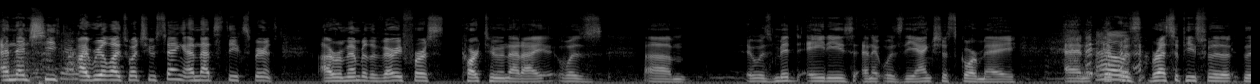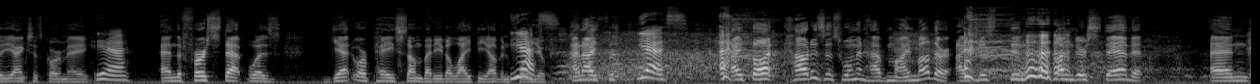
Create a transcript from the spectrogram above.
and then she, I realized what she was saying, and that's the experience. I remember the very first cartoon that I was. Um, it was mid 80s and it was the anxious gourmet and it, Oh. it was recipes for the, the anxious gourmet Yeah. and the first step was get or pay somebody to light the oven for you Yes. and i th- Yes. i thought how does this woman have my mother i just didn't understand it and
